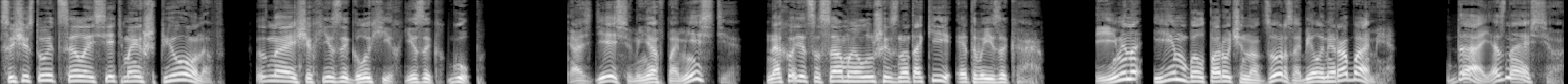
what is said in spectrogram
существует целая сеть моих шпионов, знающих язык глухих, язык губ? А здесь, у меня в поместье, находятся самые лучшие знатоки этого языка. И именно им был поручен надзор за белыми рабами. Да, я знаю все.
